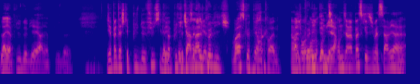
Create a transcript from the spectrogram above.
Là, il y a plus de bière, il y a plus de. Il va pas t'acheter plus de fûts s'il a T'es- pas plus t'es de qu'un personnes qui viennent. alcoolique. Voilà ce que t'es, Antoine. On- alcoolique on, de on di- bière. on ne dirait pas ce que tu m'as servi à-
